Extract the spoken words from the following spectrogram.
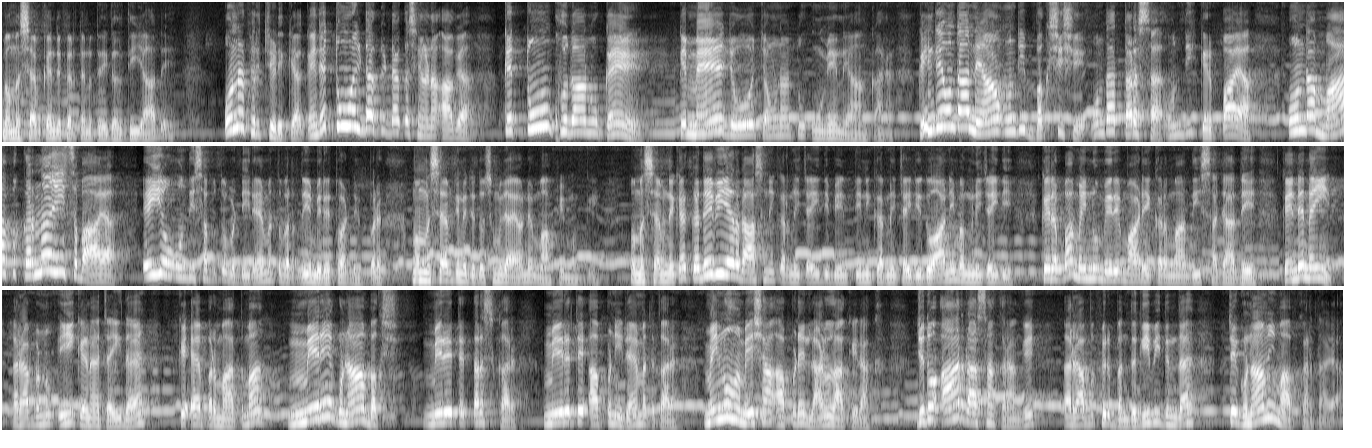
ਮੁਹੰਮਦ ਸਾਹਿਬ ਕਹਿੰਦੇ, ਫਿਰ ਤੈਨੂੰ ਤੇਰੀ ਗਲਤੀ ਯਾਦ ਏ? ਉਹਨਾਂ ਫਿਰ ਝਿੜਕਿਆ, ਕਹਿੰਦੇ, ਤੂੰ ਐਡਾ ਕਿੱਡਾ ਕੁ ਸਿਆਣਾ ਆ ਗਿਆ ਕਿ ਤੂੰ ਖੁਦਾ ਨੂੰ ਕਹੇ ਕਿ ਮੈਂ ਜੋ ਚਾਹਣਾ ਤੂੰ ਉਵੇਂ ਨਿਆਂ ਕਰ। ਕਹਿੰਦੇ, ਉਹਦਾ ਨਿਆਂ, ਉਹਦੀ ਬਖਸ਼ਿਸ਼ ਏ, ਉਹਦਾ ਤਰਸ ਆ, ਉਹਦੀ ਕਿਰਪਾ ਆ, ਉਹਦਾ ਮਾਫ ਕਰਨਾ ਹੀ ਸੁਭਾਅ ਆ। ਇਹੀਓ ਉਹਦੀ ਸਭ ਤੋਂ ਵੱਡੀ ਰਹਿਮਤ ਵਰਦੀ ਮੇਰੇ ਤੁਹਾਡੇ ਉੱਪਰ। ਮੁਹੰਮਦ ਸਾਹਿਬ ਜੀ ਨੇ ਜਦੋਂ ਸਮਝਾਇਆ, ਉਹਨੇ ਮਾਫੀ ਮੰਗੀ। ਉਮਰ ਸਾਹਿਬ ਨੇ ਕਿਹਾ, ਕਦੇ ਵੀ ਇਹ ਅਰਦਾਸ ਨਹੀਂ ਕਰਨੀ ਚਾਹੀਦੀ, ਬੇਨਤੀ ਨਹੀਂ ਕਰਨੀ ਚਾਹੀਦੀ, ਦੁਆ ਨਹੀਂ ਮੰਗਣੀ ਚਾਹੀਦੀ ਕਿ ਰੱਬਾ ਮੈਨੂੰ ਮੇਰੇ ਮਾੜੇ ਕਰਮਾਂ ਦੀ ਸਜ਼ਾ ਦੇ। ਕਹਿੰਦੇ ਨਹੀਂ, ਰੱਬ ਨੂੰ ਇਹ ਕਹਿਣਾ ਚਾਹੀਦਾ ਹੈ ਕਿ ਐ ਪਰਮਾਤਮਾ ਮੇਰੇ ਗੁਨਾਹ ਬਖਸ਼, ਮੇਰੇ ਤੇ ਤਰਸ ਕਰ, ਮੇਰੇ ਤੇ ਆਪਣੀ ਰਹਿਮਤ ਕਰ, ਮੈਨੂੰ ਹਮੇਸ਼ਾ ਆਪਣੇ ਲੜ ਲਾ ਕੇ ਰੱਖ। ਜਦੋਂ ਆਹ ਅਰਦਾਸਾਂ ਕਰਾਂਗੇ, ਰੱਬ ਫਿਰ ਬੰਦਗੀ ਵੀ ਦਿੰਦਾ ਹੈ ਤੇ ਗੁਨਾਹ ਵੀ ਮਾਫ ਕਰਦਾ ਆ।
